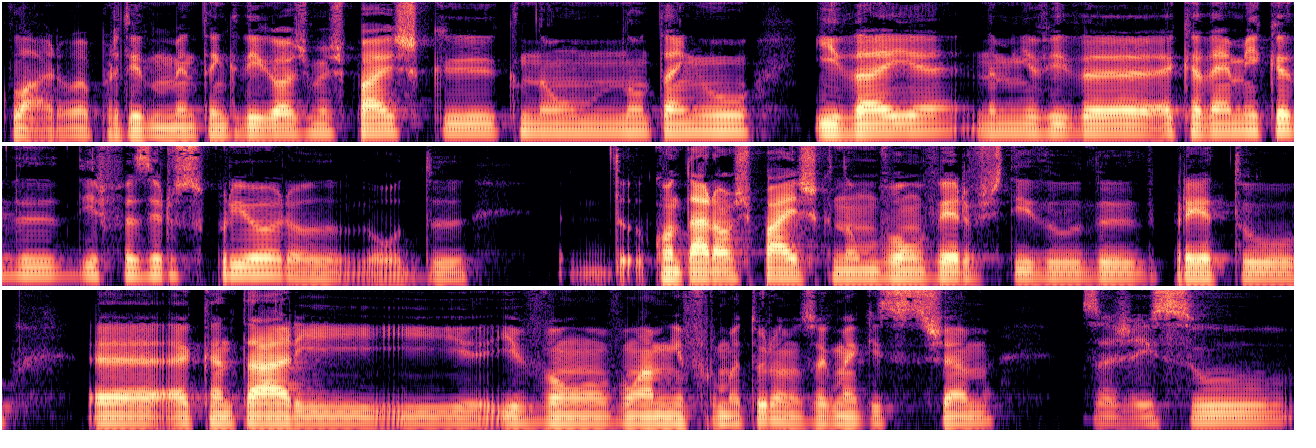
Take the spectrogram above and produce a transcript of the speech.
claro. A partir do momento em que digo aos meus pais que, que não, não tenho ideia na minha vida académica de, de ir fazer o superior ou, ou de, de contar aos pais que não me vão ver vestido de, de preto eh, a cantar e, e- e vão, vão à minha formatura, não sei como é que isso se chama. Ou seja, isso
